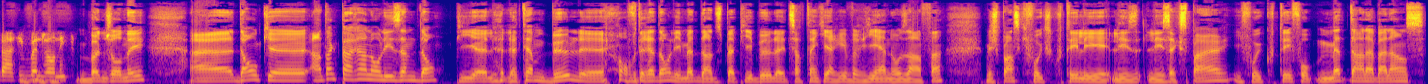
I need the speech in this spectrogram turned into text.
Barry. Bonne journée. Bonne journée. Euh, donc, euh, en tant que parents, on les aime donc. Puis euh, le, terme bulle, euh, on voudrait donc les mettre dans du papier bulle, être certain qu'il arrive rien à nos enfants. Mais je pense qu'il faut écouter les, experts. Il faut écouter, il faut mettre dans la balance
